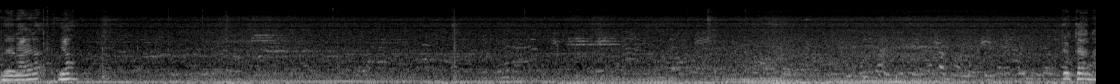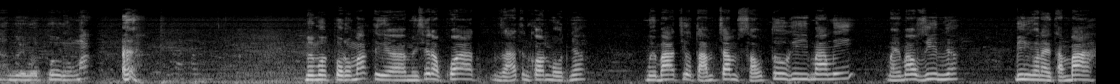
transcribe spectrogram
đây đấy đó nhá tiếp theo là 11 Pro Max 11 Pro Max thì à, mình sẽ đọc qua giá từng con một nhá. 13 triệu 864 GB ma Mỹ, Máy bao zin nhá. Pin con này 83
